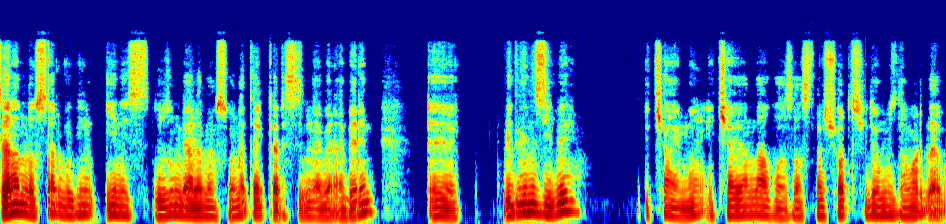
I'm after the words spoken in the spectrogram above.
Selam dostlar. Bugün yine uzun bir aradan sonra tekrar sizinle beraberim. Ee, bildiğiniz gibi iki ay mı? iki aydan daha fazla aslında short videomuz da vardı.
